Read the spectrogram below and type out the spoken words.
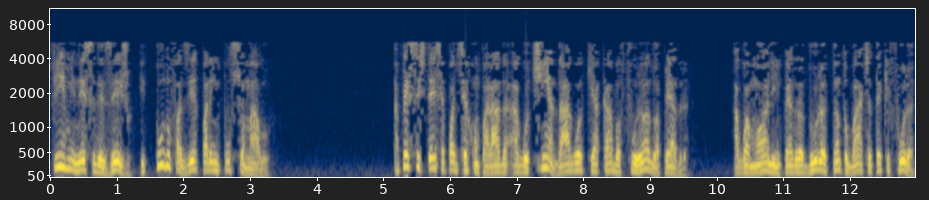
firme nesse desejo e tudo fazer para impulsioná-lo. A persistência pode ser comparada à gotinha d'água que acaba furando a pedra. Água mole em pedra dura tanto bate até que fura.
